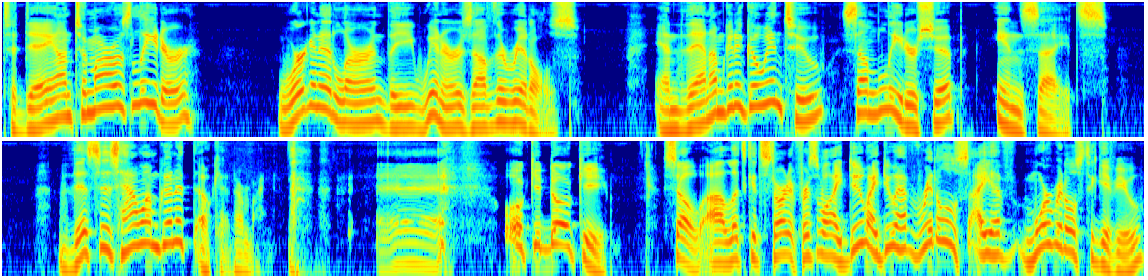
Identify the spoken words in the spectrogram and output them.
Today on tomorrow's leader we're going to learn the winners of the riddles. And then I'm going to go into some leadership insights. This is how I'm going to. Okay, never mind. Okie dokie. So uh, let's get started. First of all, I do I do have riddles. I have more riddles to give you,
